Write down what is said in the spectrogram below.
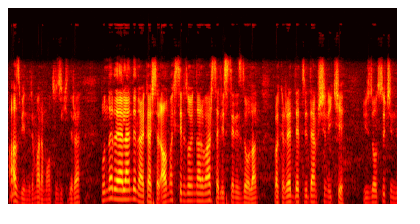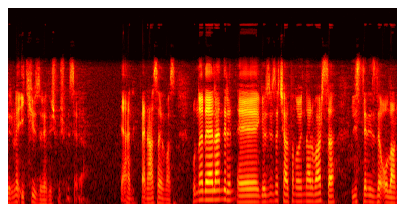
Az bir indirim var ama 32 lira. Bunları değerlendirin arkadaşlar. Almak istediğiniz oyunlar varsa listenizde olan. Bakın Red Dead Redemption 2 %33 indirimle 200 liraya düşmüş mesela. Yani fena sayılmaz. Bunları değerlendirin. Ee, gözünüze çarpan oyunlar varsa listenizde olan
